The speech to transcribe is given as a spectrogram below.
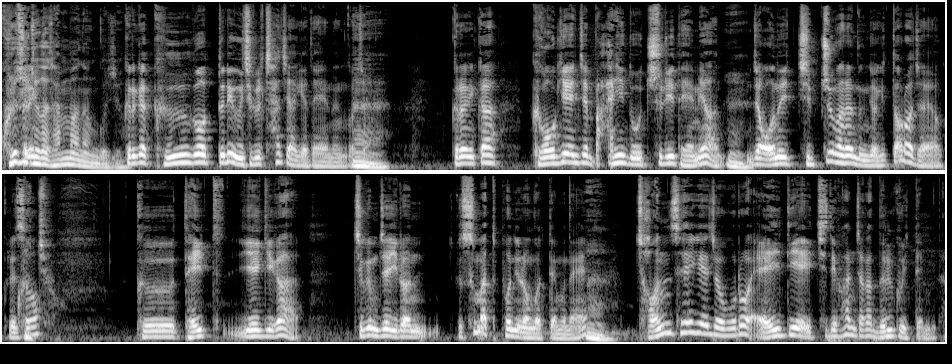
그래서 그러니까, 제가 산만한 거죠. 그러니까 그것들이 의식을 차지하게 되는 거죠. 네. 그러니까 거기에 이제 많이 노출이 되면 네. 이제 어느 집중하는 능력이 떨어져요. 그래서 그렇죠. 그 데이트 얘기가 지금 이제 이런 그 스마트폰 이런 것 때문에 네. 전 세계적으로 ADHD 환자가 늘고 있답니다.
